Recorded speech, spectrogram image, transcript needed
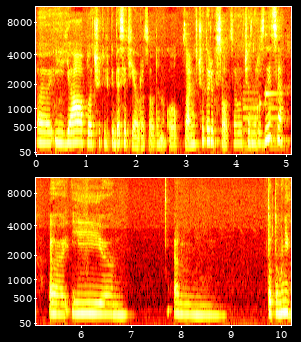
Е, І я плачу тільки 10 євро за один укол замість 400. Це величезна різниця. Е, І ем, ем, тобто мені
